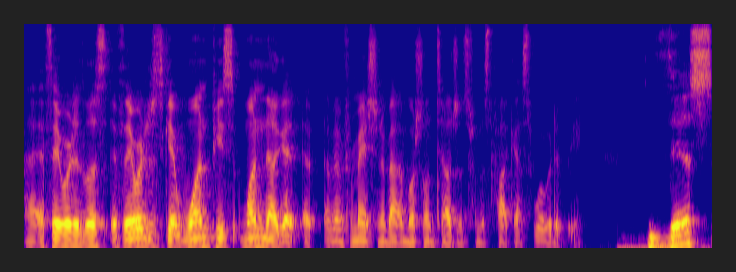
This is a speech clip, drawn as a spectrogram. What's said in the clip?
Uh, if they were to list, if they were to just get one piece, one nugget of information about emotional intelligence from this podcast, what would it be? This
